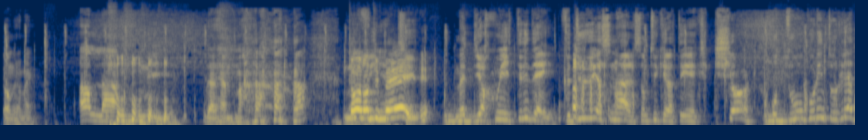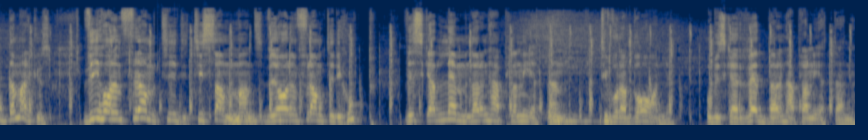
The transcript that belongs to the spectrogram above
Jag ångrar mig. Alla ni där hemma. Tala till mig! Men jag skiter i dig. För du är sån här som tycker att det är kört. Och då går det inte att rädda, Marcus. Vi har en framtid tillsammans. Vi har en framtid ihop. Vi ska lämna den här planeten till våra barn. Och vi ska rädda den här planeten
